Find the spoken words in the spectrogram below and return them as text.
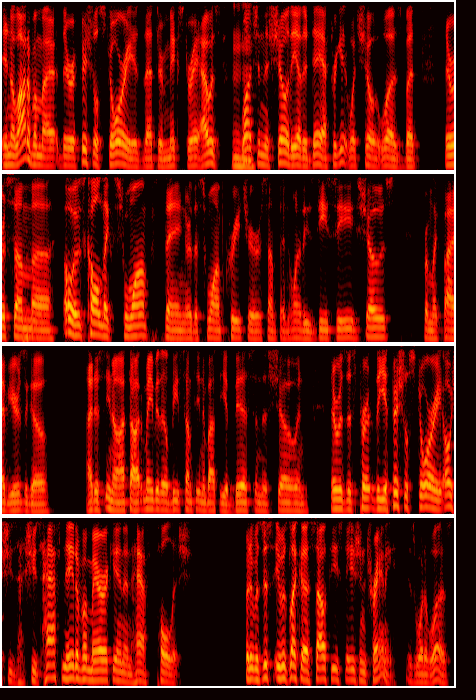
and a lot of them, are, their official story is that they're mixed race. I was Mhm. watching the show the other day. I forget what show it was, but there was some. Uh, oh, it was called like Swamp Thing or the Swamp Creature or something. One of these DC shows from like five years ago. I just, you know, I thought maybe there'll be something about the abyss in this show, and there was this per the official story. Oh, she's she's half Native American and half Polish, but it was just it was like a Southeast Asian tranny, is what it was.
